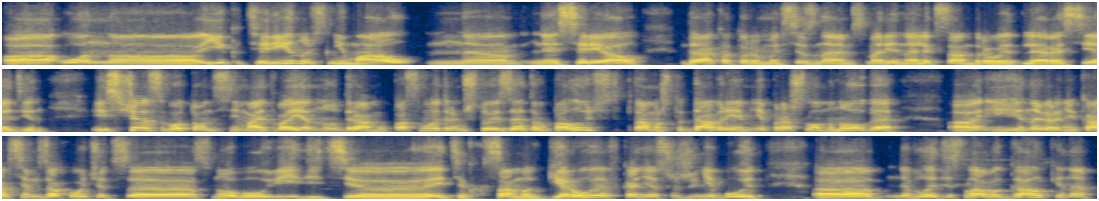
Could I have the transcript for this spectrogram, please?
он а, Екатерину снимал, э, сериал, да, который мы все знаем с Мариной Александровой для «России-1». И сейчас вот он снимает военную драму. Посмотрим, что из этого получится, потому что, да, времени прошло много, а, и наверняка всем захочется снова увидеть э, этих самых героев. Конечно же, не будет Владислава Галкина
